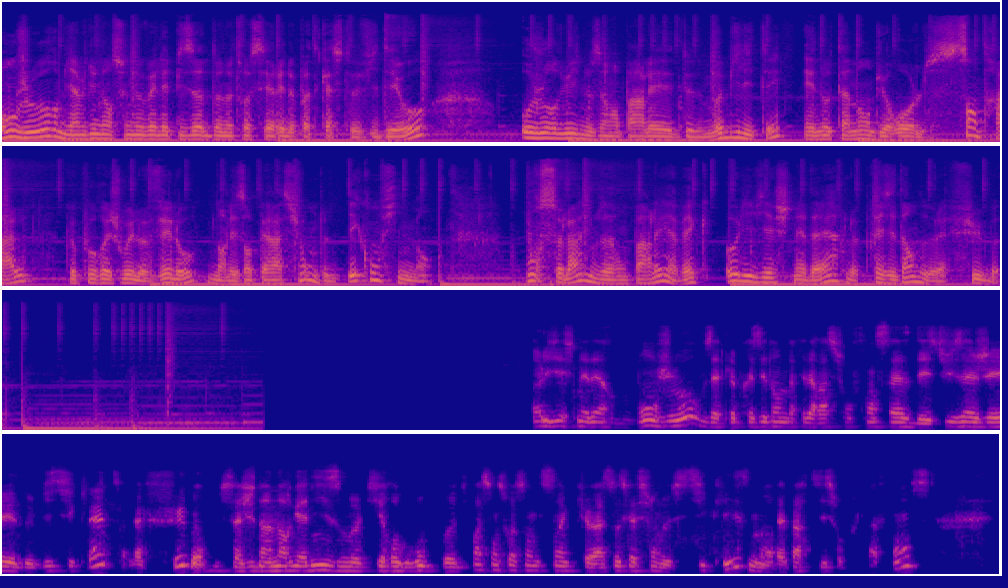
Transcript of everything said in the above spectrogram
Bonjour, bienvenue dans ce nouvel épisode de notre série de podcasts vidéo. Aujourd'hui, nous allons parler de mobilité et notamment du rôle central que pourrait jouer le vélo dans les opérations de déconfinement. Pour cela, nous avons parlé avec Olivier Schneider, le président de la FUB. Olivier Schneider, bonjour. Vous êtes le président de la Fédération française des usagers de bicyclettes, la FUB. Il s'agit d'un organisme qui regroupe 365 associations de cyclisme réparties sur toute la France.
